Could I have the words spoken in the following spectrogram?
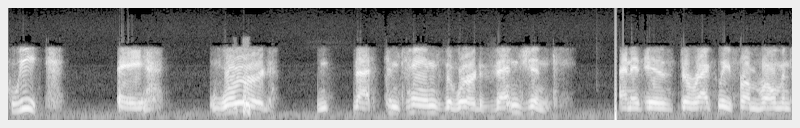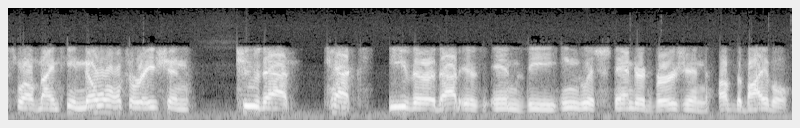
tweak a word that contains the word vengeance, and it is directly from Romans twelve nineteen, no alteration to that text either. That is in the English Standard Version of the Bible.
